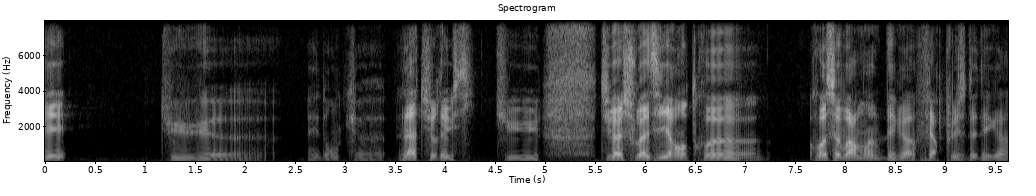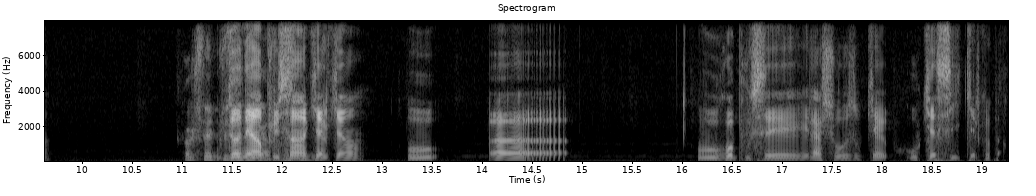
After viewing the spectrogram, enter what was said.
et tu euh, et donc euh, là tu réussis. Tu tu vas choisir entre euh, recevoir moins de dégâts, faire plus de dégâts, quand je fais le plus de donner un plus 1 à quelqu'un ou ou repousser la chose ou, ca- ou Cassie quelque part.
